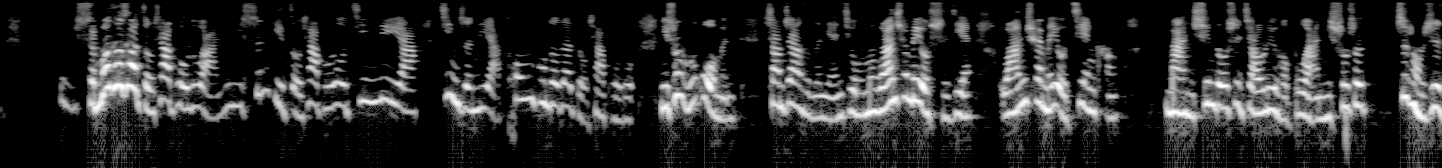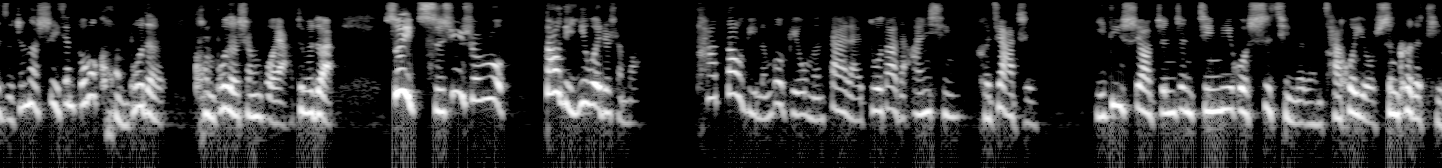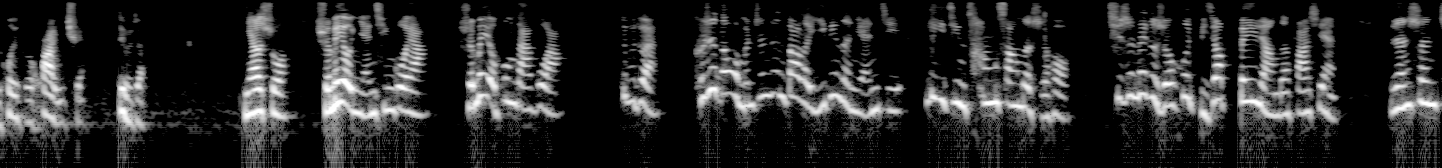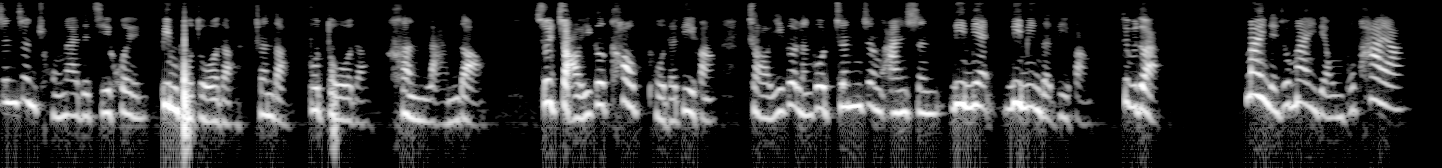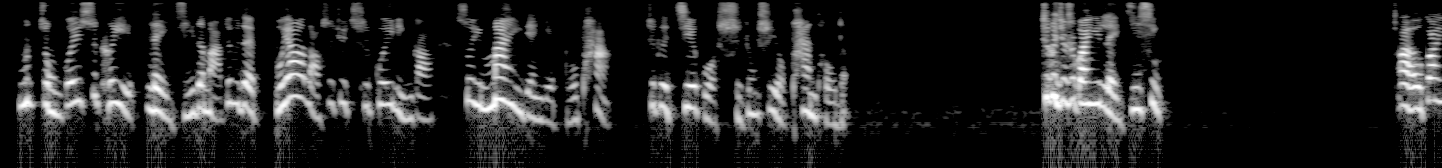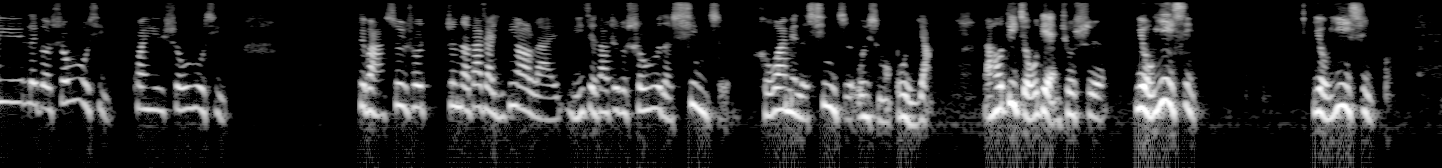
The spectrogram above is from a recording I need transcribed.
什么都在走下坡路啊！你身体走下坡路，精力啊、竞争力啊，通通都在走下坡路。你说，如果我们像这样子的年纪，我们完全没有时间，完全没有健康，满心都是焦虑和不安，你说说这种日子真的是一件多么恐怖的、恐怖的生活呀，对不对？所以持续收入。到底意味着什么？它到底能够给我们带来多大的安心和价值？一定是要真正经历过事情的人才会有深刻的体会和话语权，对不对？你要说谁没有年轻过呀？谁没有蹦跶过啊？对不对？可是等我们真正到了一定的年纪，历尽沧桑的时候，其实那个时候会比较悲凉的发现，人生真正重来的机会并不多的，真的不多的，很难的。所以找一个靠谱的地方，找一个能够真正安身立命立命的地方，对不对？慢一点就慢一点，我们不怕呀。我们总归是可以累积的嘛，对不对？不要老是去吃龟苓膏，所以慢一点也不怕，这个结果始终是有盼头的。这个就是关于累积性啊，关于那个收入性，关于收入性，对吧？所以说，真的大家一定要来理解到这个收入的性质和外面的性质为什么不一样。然后第九点就是有益性，有益性。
